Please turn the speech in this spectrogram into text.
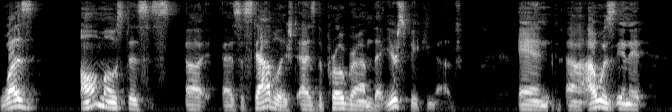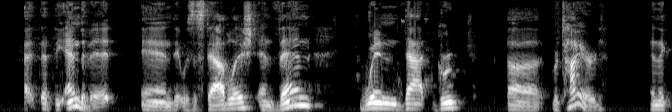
was almost as uh, as established as the program that you're speaking of, and uh, I was in it at, at the end of it, and it was established, and then when that group uh, retired and the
